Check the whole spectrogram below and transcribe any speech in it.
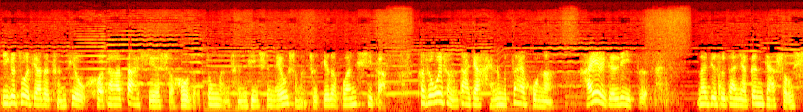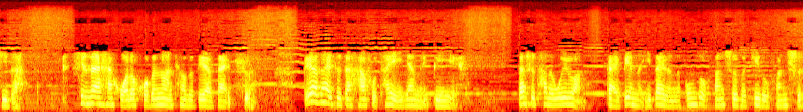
一个作家的成就和他大学时候的中文成绩是没有什么直接的关系的。可是为什么大家还那么在乎呢？还有一个例子。那就是大家更加熟悉的，现在还活得活蹦乱跳的比尔盖茨。比尔盖茨在哈佛，他也一样没毕业，但是他的微软改变了一代人的工作方式和记录方式。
